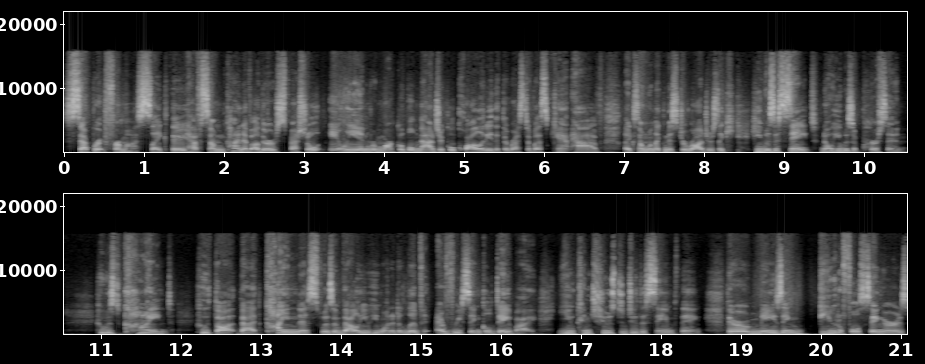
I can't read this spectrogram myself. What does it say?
separate from us, like they have some kind of other special, alien, remarkable, magical quality that the rest of us can't have. Like someone like Mr. Rogers, like he was a saint. No, he was a person who was kind, who thought that kindness was a value he wanted to live every single day by. You can choose to do the same thing. There are amazing, beautiful singers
